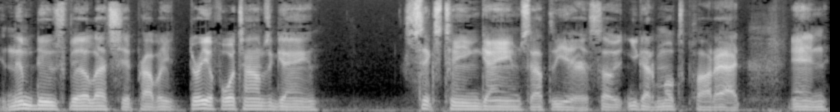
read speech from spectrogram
And them dudes feel that shit probably three or four times a game, 16 games out the year. So you got to multiply that. And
